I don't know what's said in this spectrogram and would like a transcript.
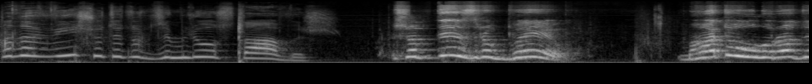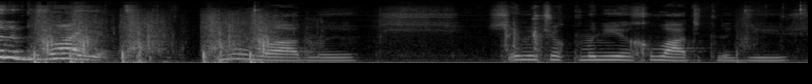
Та навіщо ти тут землю ставиш? Щоб ти зробив. Багато огороду не буває. Ну ладно. Сімечок мені хватить, надіюсь.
